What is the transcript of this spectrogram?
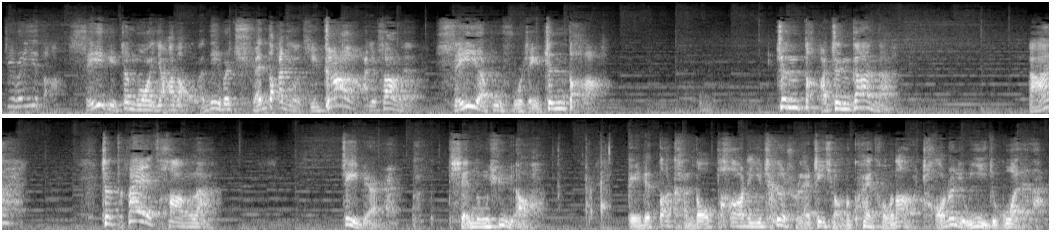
这边一打，谁给正光压倒了，那边拳打脚踢，嘎嘎就上来了，谁也不服谁，真打，真打真干呐，啊，这太苍了，这边田东旭啊。给这大砍刀啪的一撤出来，这小子块头大，朝着刘毅就过来了。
